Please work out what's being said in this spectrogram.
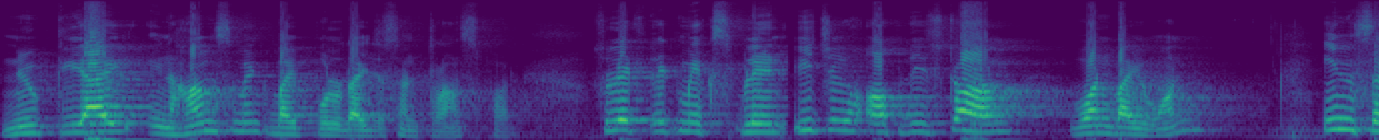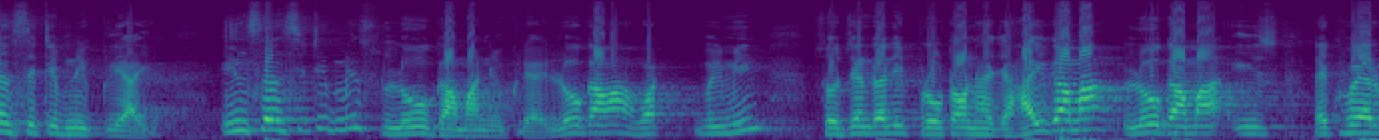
nuclei enhancement by polarization transfer. So, let, let me explain each of these term one by one. Insensitive nuclei, insensitive means low gamma nuclei, low gamma what we mean? So, generally proton has a high gamma, low gamma is like where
